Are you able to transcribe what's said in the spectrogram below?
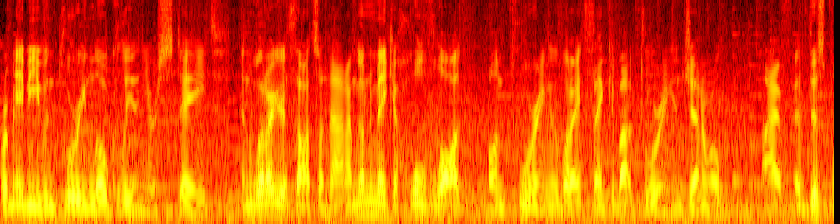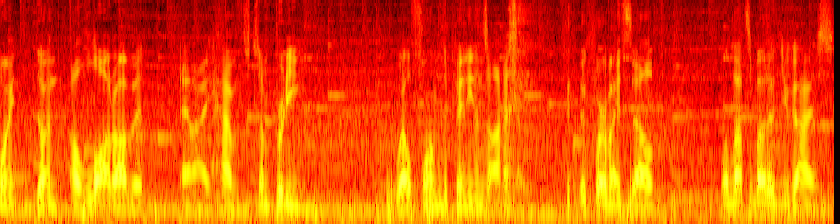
or maybe even touring locally in your state? And what are your thoughts on that? I'm going to make a whole vlog on touring and what I think about touring in general. I've, at this point, done a lot of it and I have some pretty well-formed opinions on it for myself. Well, that's about it, you guys.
